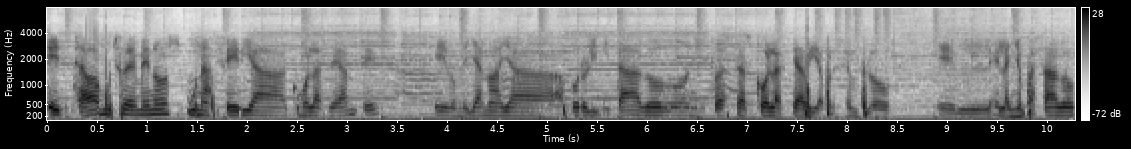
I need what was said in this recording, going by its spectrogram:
echaba mucho de menos una feria como las de antes, eh, donde ya no haya aforo limitado, ni todas estas colas que había, por ejemplo, el, año pasado.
